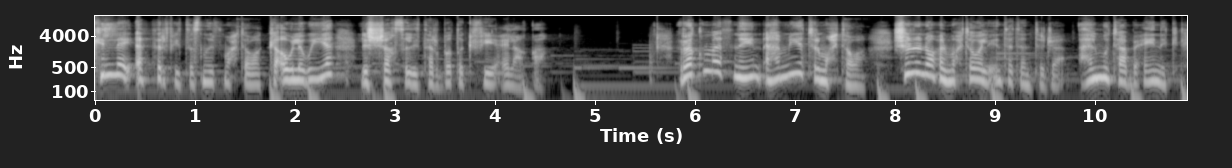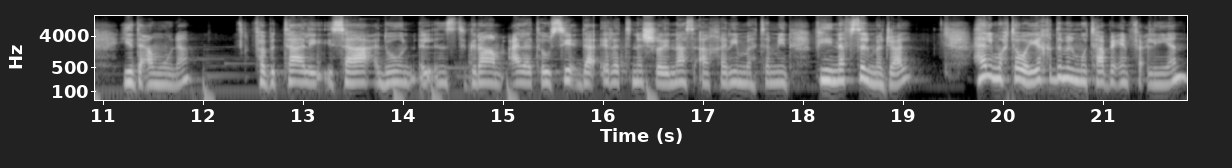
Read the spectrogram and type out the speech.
كله يأثر في تصنيف محتواك كأولوية للشخص اللي تربطك فيه علاقة رقم اثنين أهمية المحتوى شنو نوع المحتوى اللي أنت تنتجه هل متابعينك يدعمونه فبالتالي يساعدون الإنستغرام على توسيع دائرة نشر لناس آخرين مهتمين في نفس المجال. هل المحتوى يخدم المتابعين فعليا؟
